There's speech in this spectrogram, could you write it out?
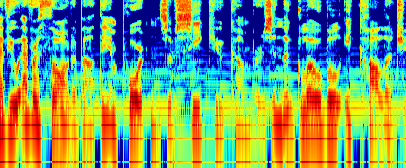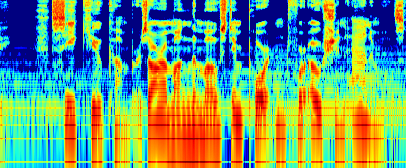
Have you ever thought about the importance of sea cucumbers in the global ecology? Sea cucumbers are among the most important for ocean animals,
